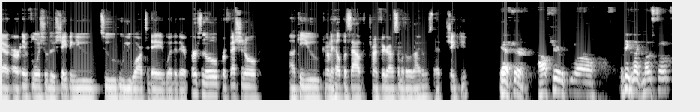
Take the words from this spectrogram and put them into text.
are influential to shaping you to who you are today, whether they're personal, professional? Uh, can you kind of help us out, try and figure out some of those items that shaped you? Yeah, sure. I'll share with you all. I think, like most folks,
